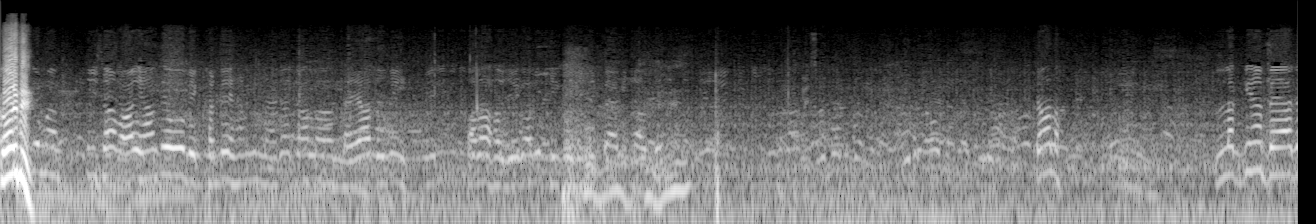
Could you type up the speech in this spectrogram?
ਕੋਈ ਨਹੀਂ। ਤੁਸੀਂ ਸਾਹਿਬ ਆਏ ਹਾਂ ਤੇ ਉਹ ਵੇਖਣ ਦੇ ਹਾਂ ਮੈਂ ਕਿਹਾ ਚੱਲ ਲੈ ਆ ਤੂੰ ਵੀ। ਪਤਾ ਹੋ ਜਾਏਗਾ ਵੀ ਠੀਕ ਹੋ ਜੀ ਪੈਕ ਚੱਲਦੇ। ਚੱਲ। ਲੱਗਿਆ ਬੈਗ,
